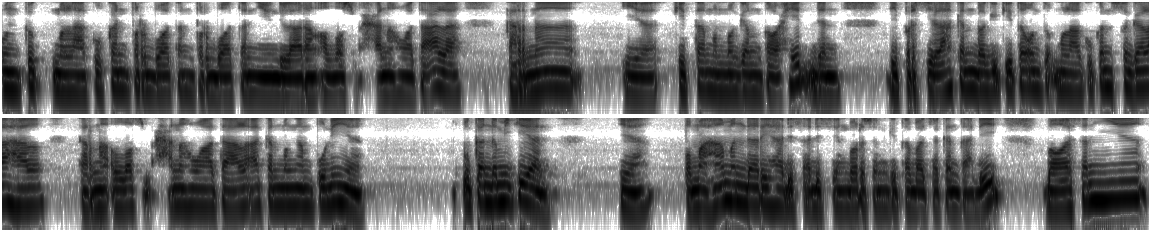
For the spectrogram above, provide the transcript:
untuk melakukan perbuatan-perbuatan yang dilarang Allah Subhanahu wa taala karena ya kita memegang tauhid dan dipersilahkan bagi kita untuk melakukan segala hal karena Allah Subhanahu wa taala akan mengampuninya. Bukan demikian. Ya, pemahaman dari hadis-hadis yang barusan kita bacakan tadi bahwasannya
